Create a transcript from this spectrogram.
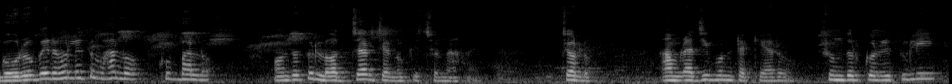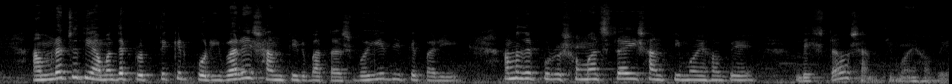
গৌরবের হলে তো ভালো, খুব ভালো। অন্তত লজ্জার যেন কিছু না হয়। চলো, আমরা জীবনটাকে আরও সুন্দর করে তুলি। আমরা যদি আমাদের প্রত্যেকের পরিবারে শান্তির বাতাস বইয়ে দিতে পারি, আমাদের পুরো সমাজটাই শান্তিময় হবে, দেশটাও শান্তিময় হবে।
